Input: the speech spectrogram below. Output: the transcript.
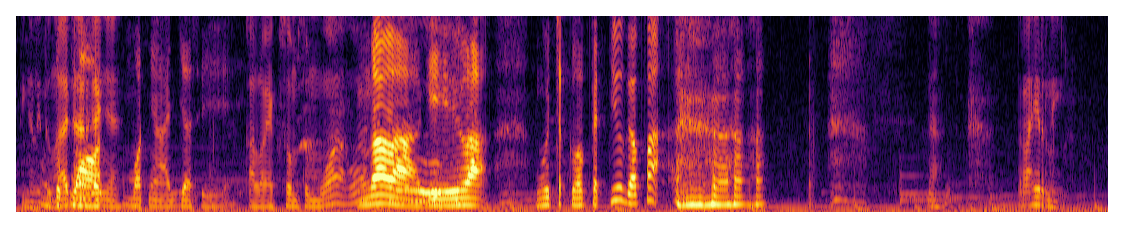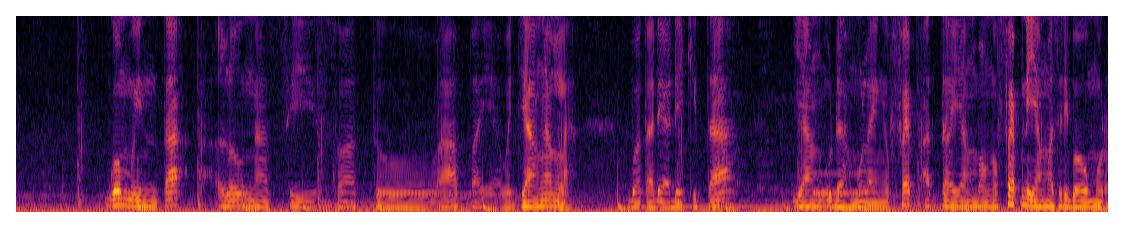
tinggal hitung Untuk aja mod, harganya. modnya aja sih. Kalau Exom semua, wah. Enggak lah, gila, ngucek gopet juga pak. Nah, terakhir nih, gue minta lo ngasih suatu apa ya, wejangan lah buat adik-adik kita yang udah mulai nge-vape atau yang mau nge-vape nih yang masih di bawah umur.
